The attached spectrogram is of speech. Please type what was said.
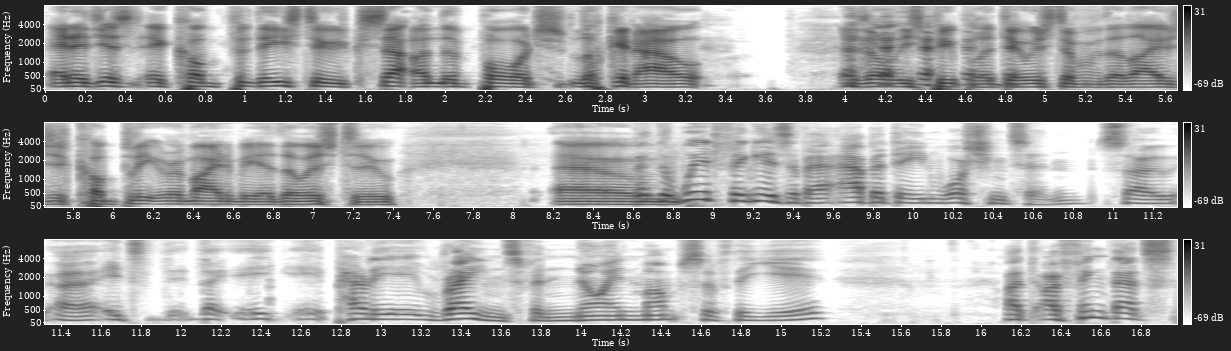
and it just it com- these two sat on the porch looking out as all these people are doing stuff with their lives, just completely reminded me of those two. Um, But the weird thing is about Aberdeen, Washington. So uh, it's it, it, apparently it rains for nine months of the year. I, I think that's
